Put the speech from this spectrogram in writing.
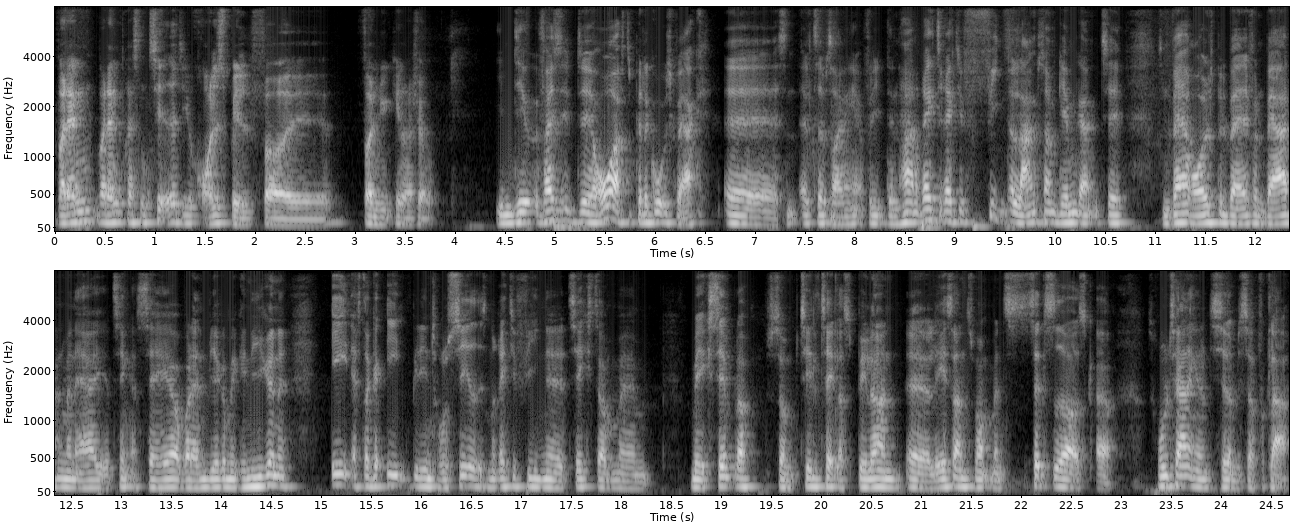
hvordan, hvordan præsenterede de rollespil for, øh, for en ny generation? Jamen, det er jo faktisk et øh, overraskende pædagogisk værk, øh, sådan altid betragtning her, fordi den har en rigtig, rigtig fin og langsom gennemgang til, sådan, hvad er rollespil, hvad er det for en verden, man er i, og ting og sager, og hvordan virker mekanikkerne. En efter en bliver introduceret i sådan en rigtig fin øh, tekst om, øh, med eksempler, som tiltaler spilleren, øh, læseren, som om man selv sidder og skal rulle terningerne, selvom vi så forklarer,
